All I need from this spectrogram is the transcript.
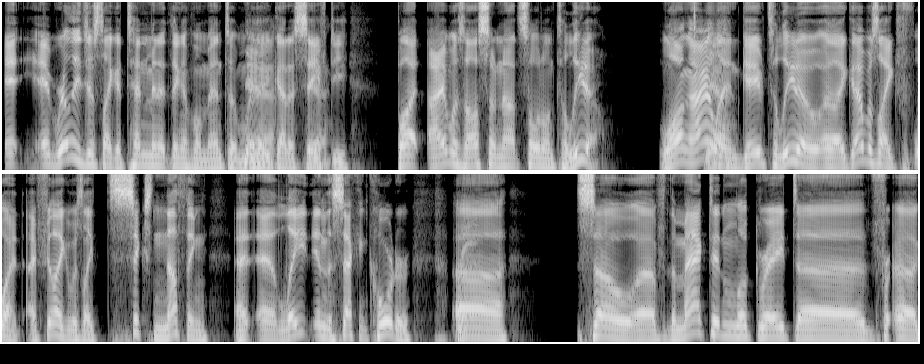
it, it really just like a 10 minute thing of momentum where they got a yeah. safety. But I was also not sold on Toledo. Long Island gave Toledo uh, like that was like what I feel like it was like six nothing at, at late in the second quarter. Uh, so uh, the MAC didn't look great. Uh, for, uh,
